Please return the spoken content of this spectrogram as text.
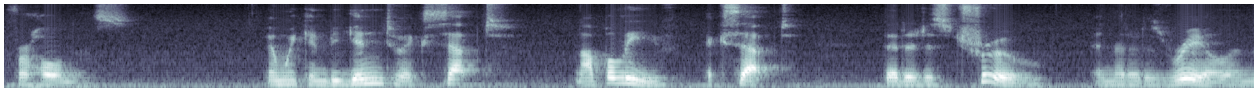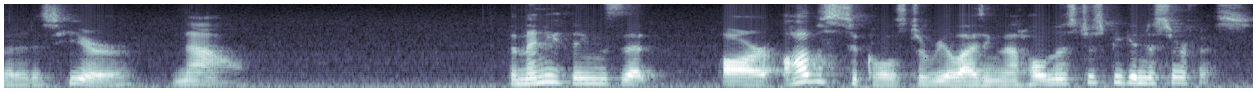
for wholeness, and we can begin to accept, not believe, accept that it is true and that it is real and that it is here now. The many things that are obstacles to realizing that wholeness just begin to surface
